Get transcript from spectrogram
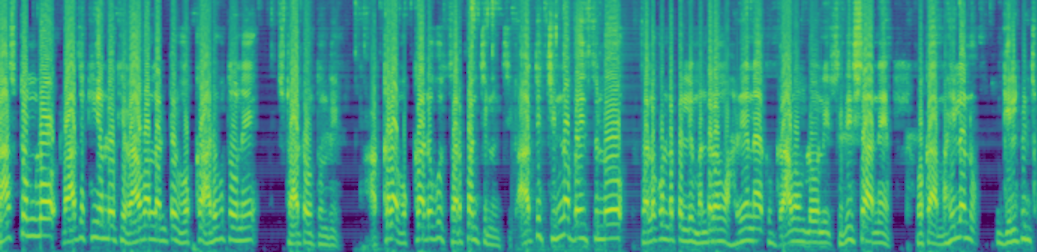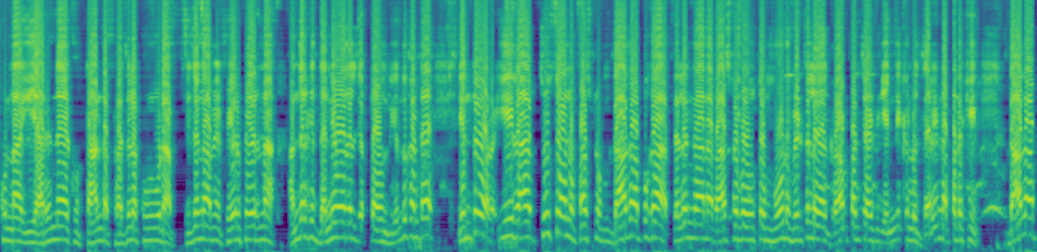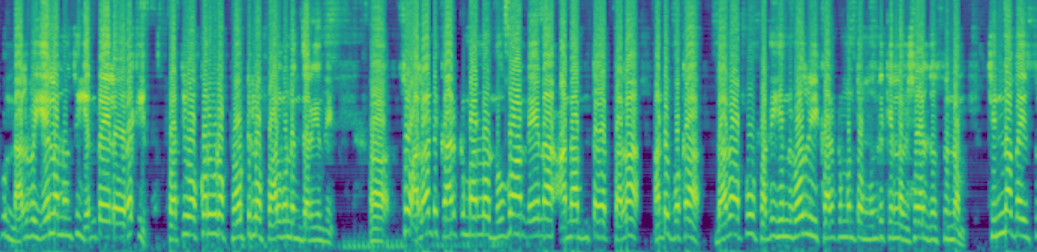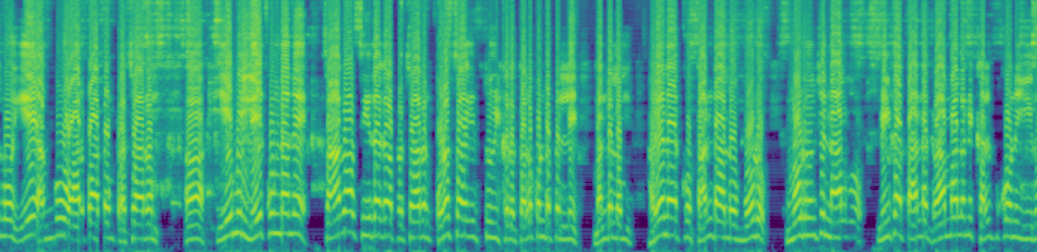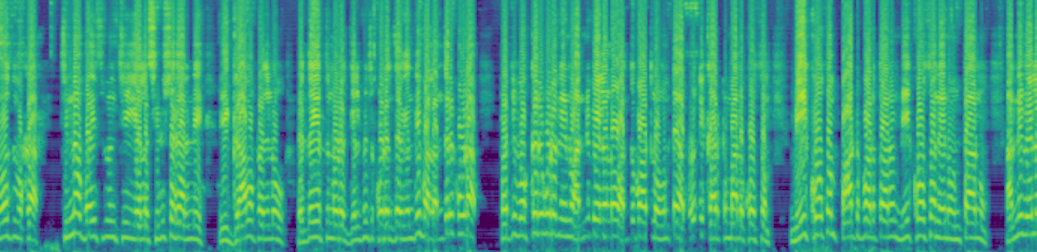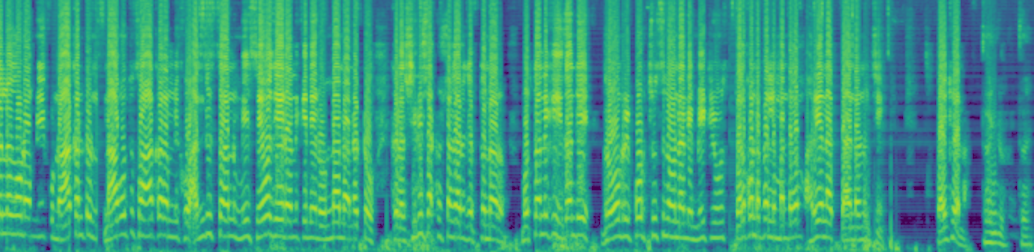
రాష్ట్రంలో రాజకీయంలోకి రావాలంటే ఒక్క అడుగుతోనే స్టార్ట్ అవుతుంది. అక్కడ ఒక్క అడుగు సర్పంచ్ నుంచి. అతి చిన్న వయసులో తలకొండపల్లి మండలం హర్యానాకు గ్రామంలోని శిరీష అనే ఒక మహిళను గెలిపించుకున్న ఈ అరణ్యకు తాండ ప్రజలకు కూడా నిజంగా ఆమె పేరు పేరున అందరికీ ధన్యవాదాలు చెప్తా ఉంది. ఎందుకంటే ఎంతో ఈ రా- ఫస్ట్ దాదాపుగా తెలంగాణ రాష్ట్ర ప్రభుత్వం మూడు విడతలుగా గ్రామ పంచాయతీ ఎన్నికలు జరిగినప్పటికీ దాదాపు నలభై ఏళ్ళ నుంచి ఎనభై ఏళ్ళ వరకు ప్రతి ఒక్కరు కూడా పోటీలో పాల్గొనడం జరిగింది. సో అలాంటి కార్యక్రమాల్లో నువ్వా నేనా అన్నంత తల అంటే ఒక దాదాపు పదిహేను రోజులు ఈ కార్యక్రమంతో ముందుకెళ్ళిన విషయాలు చూస్తున్నాం. చిన్న వయసులో ఏ అంగు ఆర్భాటం ప్రచారం ఏమి ఏమీ లేకుండానే సాదా సీదాగా ప్రచారం కొనసాగిస్తూ ఇక్కడ తలకొండపల్లి మండలం హర్యానాకు తాండాలో మూడు మూడు నుంచి నాలుగు మిగతా తాండా గ్రామాలని కలుపుకొని ఈ రోజు ఒక చిన్న వయసు నుంచి ఇలా శిరీష గారిని ఈ గ్రామ ప్రజలు పెద్ద ఎత్తున కూడా గెలిపించుకోవడం జరిగింది. వాళ్ళందరూ కూడా ప్రతి ఒక్కరు కూడా నేను అన్ని వేళలో అందుబాటులో ఉంటే అభివృద్ధి కార్యక్రమాల కోసం మీకోసం పాటు పడతాను మీకోసం నేను ఉంటాను. అన్ని వేళల్లో కూడా మీకు నాకంటూ నా వంతు సహకారం మీకు అందిస్తాను మీ సేవ చేయడానికి నేను ఉన్నాను అన్నట్టు ఇక్కడ శిరీష కృష్ణ గారు చెప్తున్నారు. మొత్తానికి ఇదండి గ్రౌండ్ రిపోర్ట్ చూసిన ఉండండి మీటింగ్ తెలకొండపల్లి మండలం హర్యానా తాండా నుంచి. థ్యాంక్ యూ అన్న. Thank you thank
